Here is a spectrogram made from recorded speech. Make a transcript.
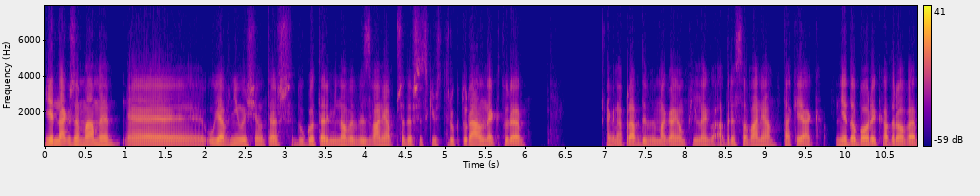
Jednakże mamy, e, ujawniły się też długoterminowe wyzwania, przede wszystkim strukturalne, które tak naprawdę wymagają pilnego adresowania, takie jak niedobory kadrowe,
